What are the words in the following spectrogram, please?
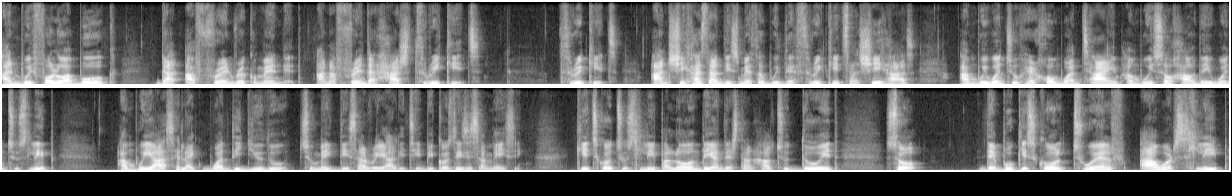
and we follow a book that a friend recommended and a friend that has three kids three kids. And she has done this method with the three kids that she has and we went to her home one time and we saw how they went to sleep and we asked her like what did you do to make this a reality because this is amazing kids go to sleep alone they understand how to do it so the book is called 12 hours sleep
